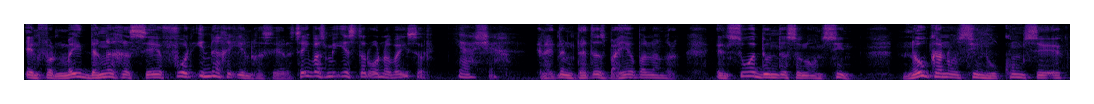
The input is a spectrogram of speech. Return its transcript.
en vir my dinge gesê voor enige een gesê het. Sy was my eerste onderwyser. Ja, Sheikh. En ek dink dit is baie belangrik. En sodoende sal ons sien. Nou kan ons sien hoekom sê ek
